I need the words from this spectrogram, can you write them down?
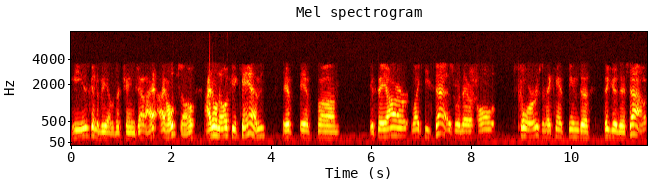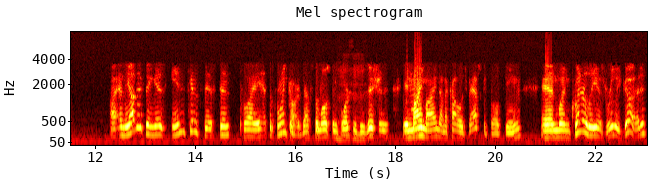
he is going to be able to change that. I, I hope so. I don't know if you can. If if um, if they are like he says, where they're all scores and they can't seem to figure this out. Uh, and the other thing is inconsistent play at the point guard. That's the most important mm-hmm. position in my mind on a college basketball team. And when Quinerly is really good,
